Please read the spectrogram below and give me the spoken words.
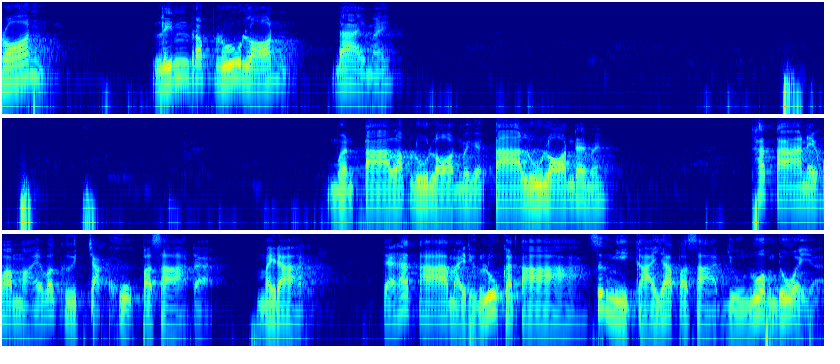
ร้อน ลิ้นรับรู้ร้อนได้ไหม เหมือนตารับรู้ร้อนไหมแกตารู้ร้อนได้ไหม ถ้าตาในความหมายว่าคือจักขู่ประสาทอะไม่ได้ แต่ถ้าตาหมายถึงลูกกตา ซึ่งมีกายประสาทอยู่ร่วมด้วยอะ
